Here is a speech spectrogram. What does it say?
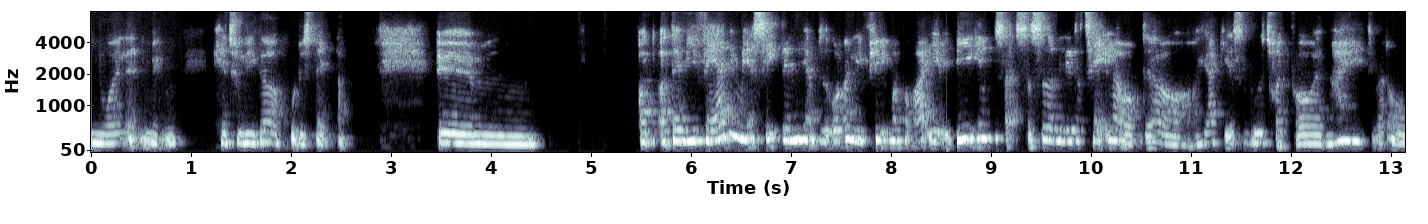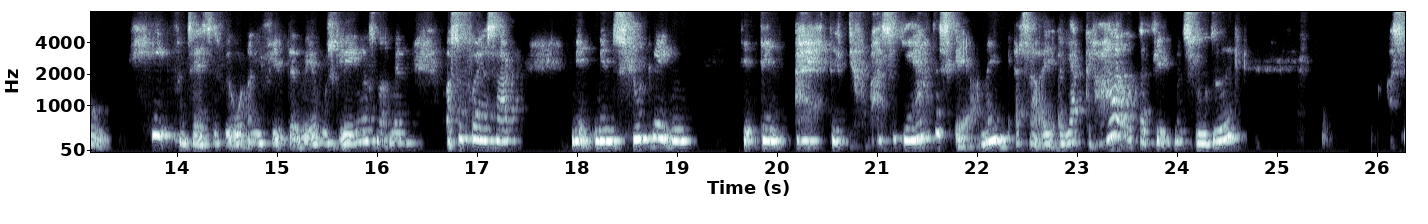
i Nordjylland mellem katolikker og protestanter. Øhm, og, og da vi er færdige med at se den her vidunderlige film og på vej hjem i bilen, så, så sidder vi lidt og taler om det, og, og jeg giver sådan et udtryk for, at nej, det var dog helt fantastisk vidunderlig film, den vil jeg huske længe og sådan noget. Men, og så får jeg sagt, men, men slutningen, det, den, ej, det, det var bare så hjerteskærende, ikke? Altså, og jeg græd, da filmen sluttede, ikke? Og så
